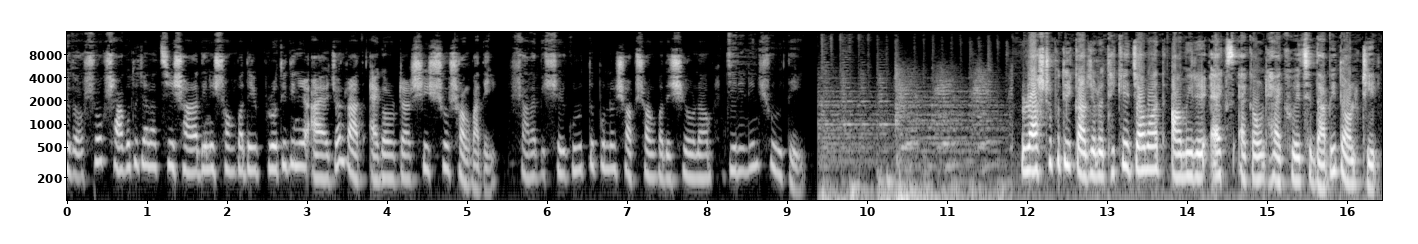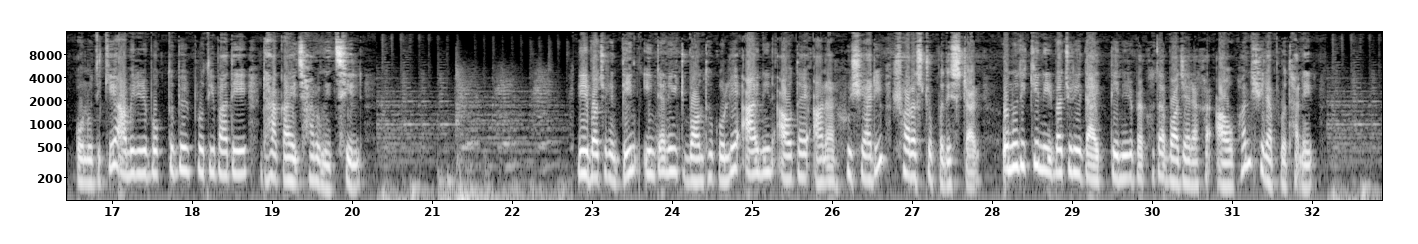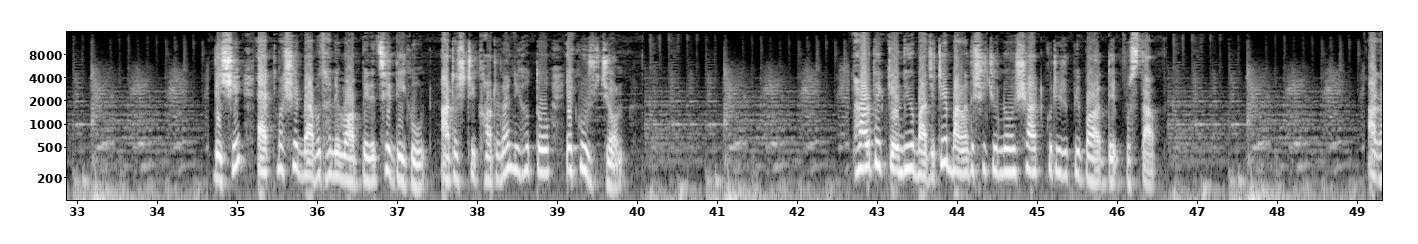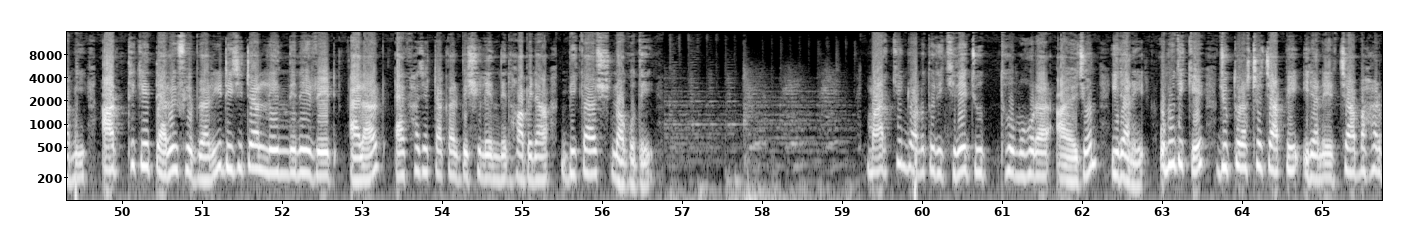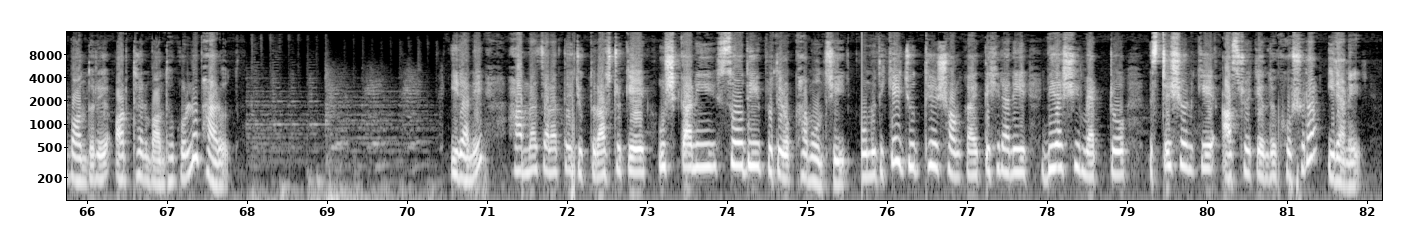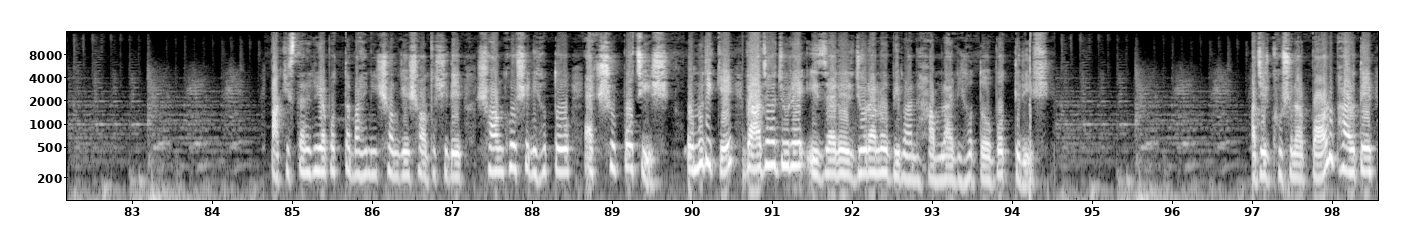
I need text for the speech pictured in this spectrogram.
প্রিয় দর্শক, স্বাগত জানাচ্ছি সারাদিনের সংবাদে। প্রতিদিনের আয়োজন রাত এগারোটার শীর্ষ সংবাদে। সারা বিশ্বের গুরুত্বপূর্ণ সব সংবাদের শিরোনাম জেনে নিন শুরুতেই। রাষ্ট্রপতির কার্যালয় থেকে জামাত আমিরের এক্স অ্যাকাউন্ট হ্যাক হয়েছে দাবি দলটির। অন্যদিকে আমিরের বক্তব্যের প্রতিবাদে ঢাকায় ঝাড়ু মিছিল। নির্বাচনের দিন ইন্টারনেট বন্ধ করলে আইনের আওতায় আনার হুঁশিয়ারি স্বরাষ্ট্র উপদেষ্টার। অন্যদিকে নির্বাচনী দায়িত্বে নিরপেক্ষতা বজায় রাখার আহ্বান সেনাপ্রধানের। দেশে এক মাসের ব্যবধানে মব বেড়েছে দ্বিগুণ। আঠাশটি ঘটনায় নিহত একুশ জন। ভারতের কেন্দ্রীয় বাজেটে বাংলাদেশের জন্য ষাট কোটি রুপি বরাদ্দের প্রস্তাব। আগামী আট থেকে তেরোই ফেব্রুয়ারি ডিজিটাল লেনদেনে রেড অ্যালার্ট, এক হাজার টাকার বেশি লেনদেন হবে না, বিকাশ নগদে। মার্কিন রণতরী ঘিরে যুদ্ধ মোহরার আয়োজন ইরানের। অন্যদিকে, যুক্তরাষ্ট্রের চাপে ইরানের চাবাহার বন্দরে অর্থায়ন বন্ধ করল ভারত। ইরানে হামলা চালাতে যুক্তরাষ্ট্রকে উস্কানি সৌদি প্রতিরক্ষা মন্ত্রীর অন্যদিকে, যুদ্ধের শঙ্কায় তেহরানের বিরাশি মেট্রো স্টেশনকে আশ্রয়কেন্দ্র ঘোষণা ইরানের। পাকিস্তানের নিরাপত্তা বাহিনীর সঙ্গে সন্ত্রাসীদের সংঘর্ষে নিহত একশো পঁচিশ। অন্যদিকে গাজা জুড়ে ইসরায়েলের জোরালো বিমান হামলায় নিহত বত্রিশ। আজের ঘোষণার পর ভারতের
